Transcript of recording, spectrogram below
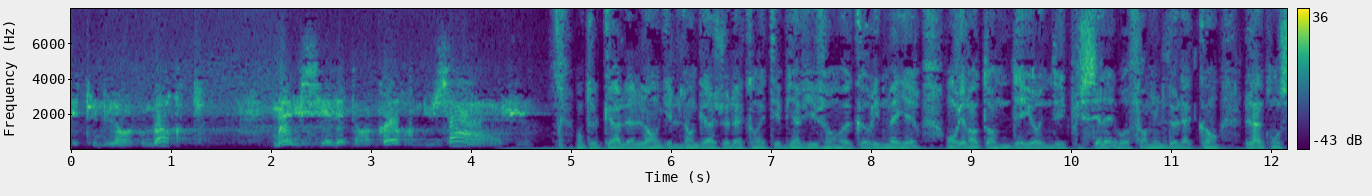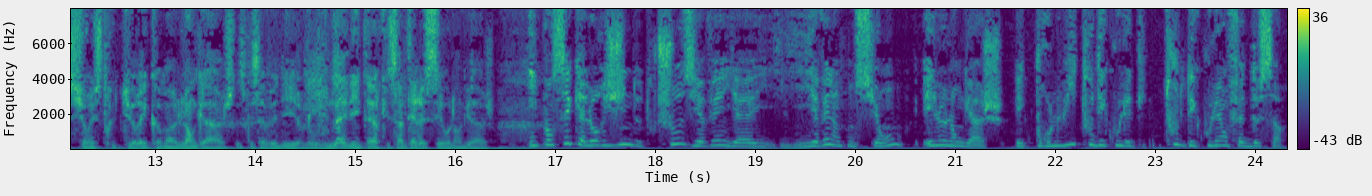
est une langue morte, même si elle est encore en usage. En tout cas, la langue et le langage de Lacan étaient bien vivants. Euh, Corinne Mayer, on vient d'entendre d'ailleurs une des plus célèbres formules de Lacan, l'inconscient est structuré comme un langage. Qu'est-ce que ça veut dire Vous nous avez dit d'ailleurs qu'il s'intéressait au langage. Il pensait qu'à l'origine de toute chose, il y avait, l'inconscient et le langage. Et pour lui, tout découlait, tout découlait en fait de ça.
